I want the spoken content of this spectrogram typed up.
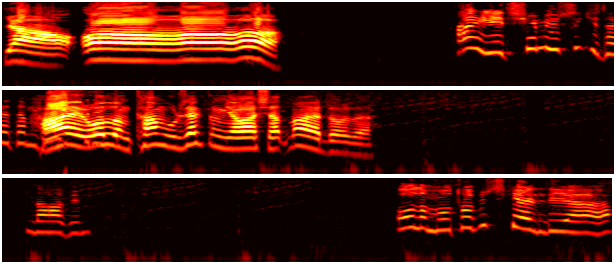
Ya o. Hayır yetişemiyorsun ki zaten. Bas Hayır direkt. oğlum tam vuracaktım yavaşlatma verdi orada. Ne yapayım? Oğlum otobüs geldi ya.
